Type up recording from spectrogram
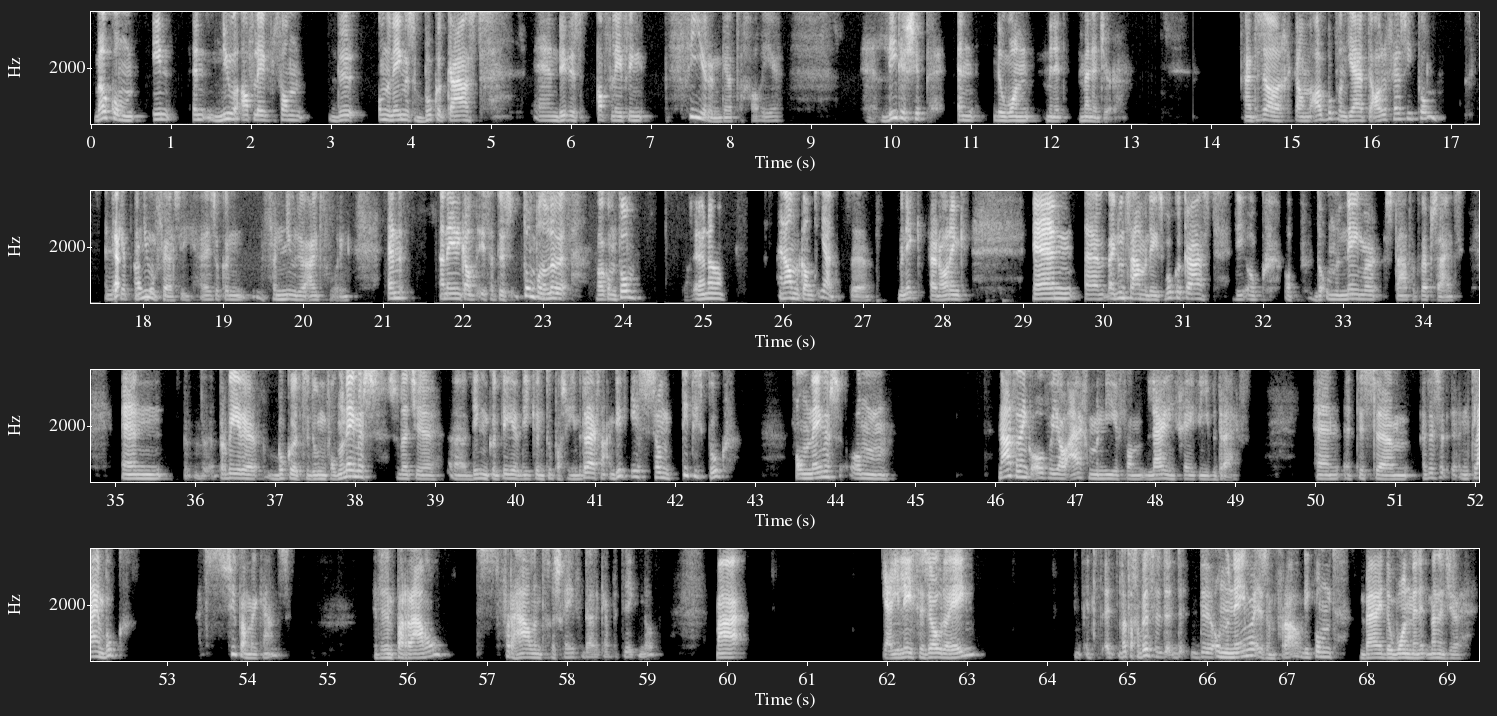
Welkom in een nieuwe aflevering van de Ondernemersboekencast. En dit is aflevering 34 alweer. Leadership en the One Minute Manager. het is al eigenlijk al een oud boek, want jij hebt de oude versie, Tom. En ik heb een nieuwe versie. Hij is ook een vernieuwde uitvoering. En aan de ene kant is dat dus Tom van der Leuwe. Welkom, Tom. Erno. En aan de andere kant, ja, dat uh, ben ik, Erno Hanning. En uh, wij doen samen deze boekencast, die ook op de ondernemer staat de website. En we proberen boeken te doen voor ondernemers, zodat je uh, dingen kunt leren die je kunt toepassen in je bedrijf. Nou, en dit is zo'n typisch boek voor ondernemers om na te denken over jouw eigen manier van leiding geven in je bedrijf. En het is, um, het is een klein boek. Het is super Amerikaans. Het is een parabel. Verhalend geschreven, duidelijk betekent dat. Maar ja, je leest er zo doorheen. Wat er gebeurt, de, de, de, ondernemer is een vrouw, die komt bij de one-minute manager.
